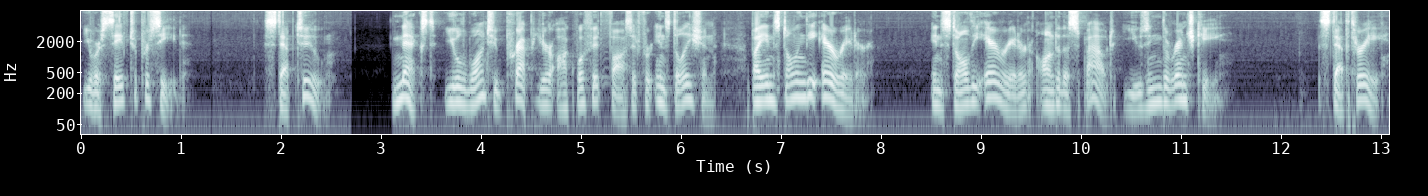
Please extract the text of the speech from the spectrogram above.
you are safe to proceed. Step 2. Next, you'll want to prep your AquaFit faucet for installation by installing the aerator. Install the aerator onto the spout using the wrench key. Step 3.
